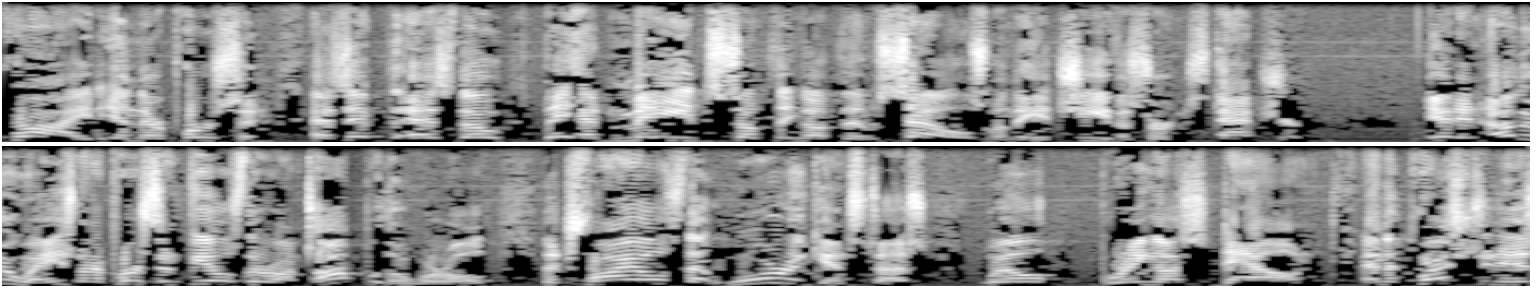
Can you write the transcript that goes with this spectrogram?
pride in their person, as if as though they had made something of themselves when they achieve a certain stature. Yet in other ways, when a person feels they're on top of the world, the trials that war against us will bring us down. And the question is,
